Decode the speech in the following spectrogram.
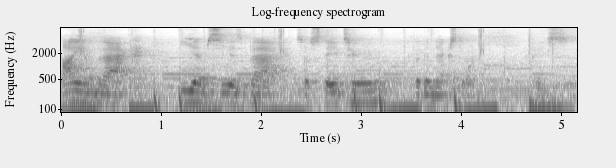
I am back. EMC is back. So stay tuned for the next one. Peace.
